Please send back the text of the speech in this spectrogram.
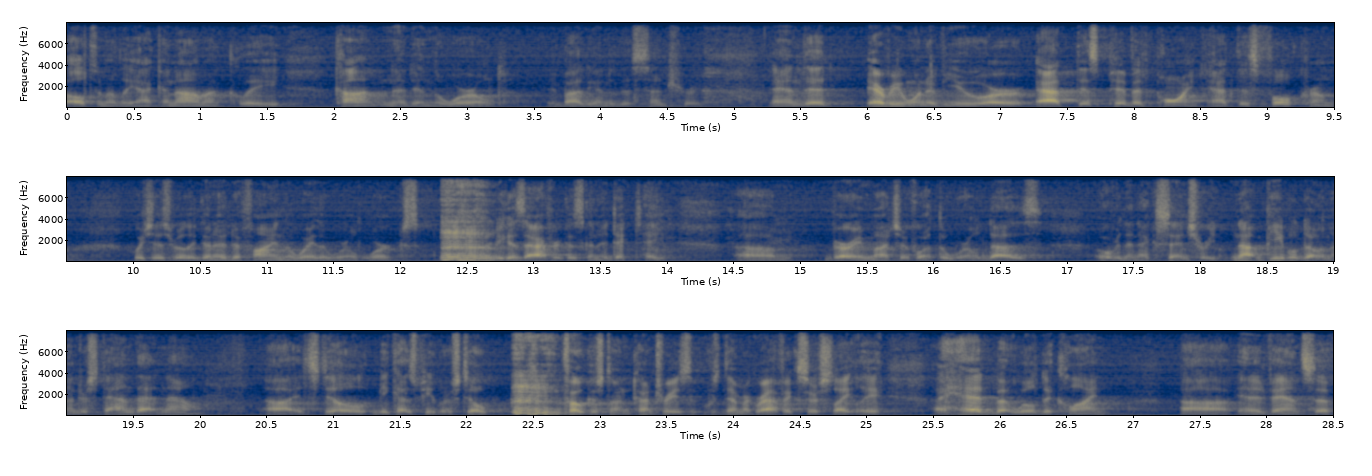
ultimately economically, continent in the world by the end of this century. And that every one of you are at this pivot point, at this fulcrum, which is really going to define the way the world works. because Africa is going to dictate um, very much of what the world does over the next century. Not, people don't understand that now. Uh, it's still because people are still focused on countries whose demographics are slightly ahead but will decline uh, in advance of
